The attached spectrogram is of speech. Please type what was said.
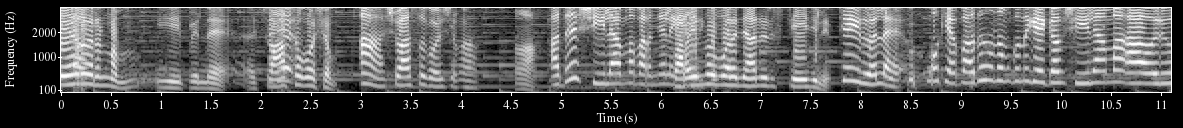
വേറൊരെണ്ണം ഈ പിന്നെ ശ്വാസകോശം. ആ ശ്വാസകോശം. ആ അത് ശീലാമ്മ പറഞ്ഞാൽ പറയുന്നത് പോലെ ഞാനൊരു സ്റ്റേജിൽ ചെയ്തു അല്ലേ? ഓക്കെ അപ്പൊ അത് നമുക്കൊന്ന് കേൾക്കാം. ശീലാമ്മ ആ ഒരു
